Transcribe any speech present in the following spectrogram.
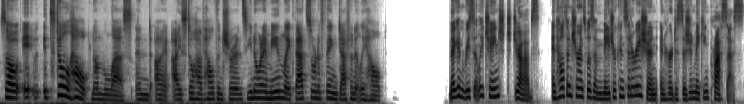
So it it still helped nonetheless, and I I still have health insurance. You know what I mean? Like that sort of thing definitely helped. Megan recently changed jobs, and health insurance was a major consideration in her decision making process.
